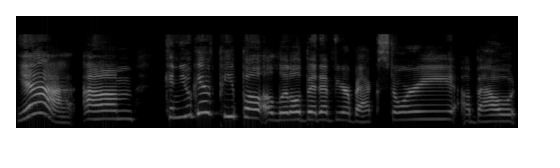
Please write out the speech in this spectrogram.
Yeah. Um, can you give people a little bit of your backstory about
